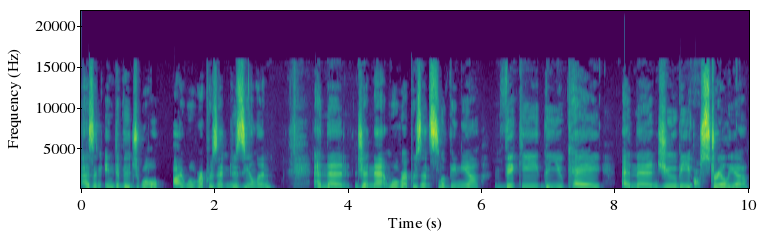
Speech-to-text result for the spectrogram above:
as an individual. I will represent New Zealand. And then Jeanette will represent Slovenia, Vicky, the UK, and then Juby, Australia.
